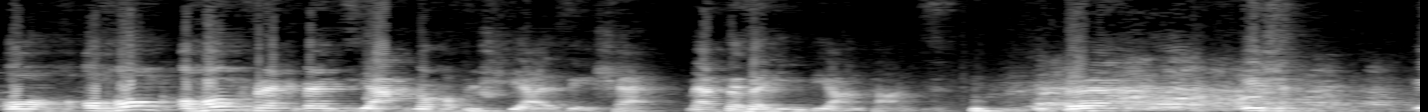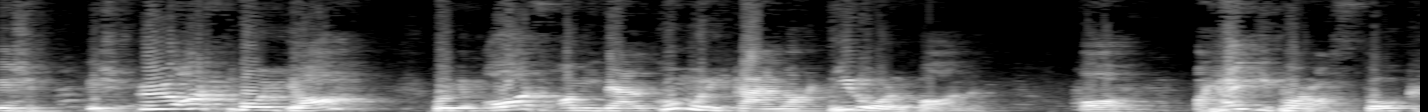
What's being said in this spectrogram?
a, a, hang, a hangfrekvenciáknak a füstjelzése, mert ez egy indián tánc. és, és, és ő azt mondja, hogy az, amivel kommunikálnak Tirolban a, a hegyi parasztok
